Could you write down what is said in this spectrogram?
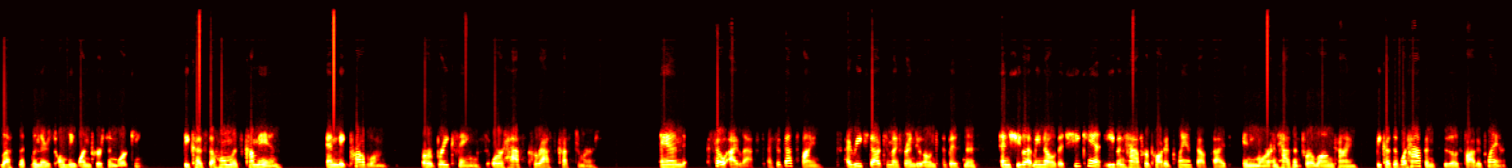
less than, when there's only one person working, because the homeless come in and make problems or break things or have harass customers. And so I left. I said, "That's fine." I reached out to my friend who owns the business, and she let me know that she can't even have her potted plants outside anymore and hasn't for a long time because of what happens to those potted plants.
